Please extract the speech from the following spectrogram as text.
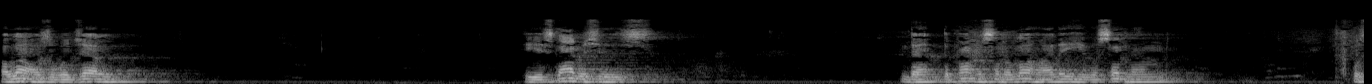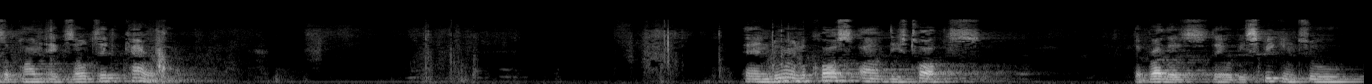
Allah Azza wa Jal, He establishes that the Prophet sallallahu alaihi wasallam was upon exalted character. And during the course of these talks, the brothers, they will be speaking to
